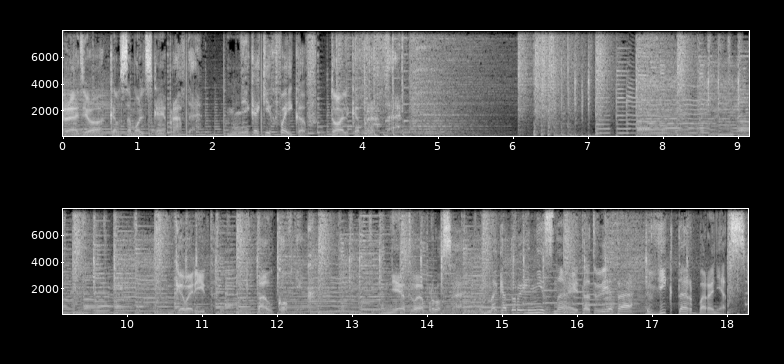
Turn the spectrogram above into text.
Радио «Комсомольская правда». Никаких фейков, только правда. Говорит полковник. Нет вопроса, на который не знает ответа Виктор Баранец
